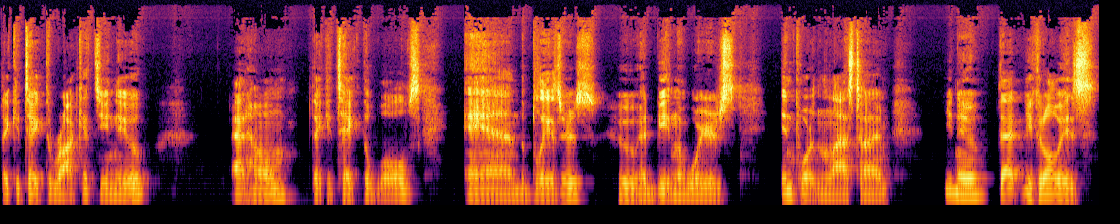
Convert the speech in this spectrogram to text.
they could take the Rockets. You knew at home they could take the Wolves and the Blazers, who had beaten the Warriors in Portland last time. You knew that you could always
